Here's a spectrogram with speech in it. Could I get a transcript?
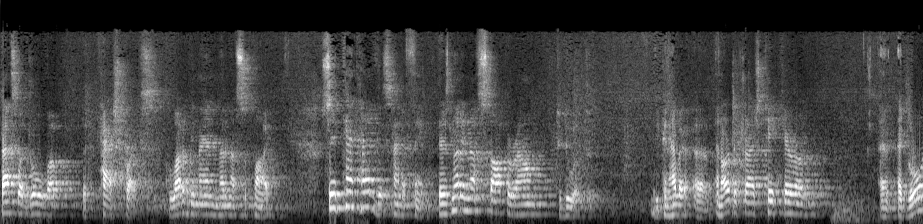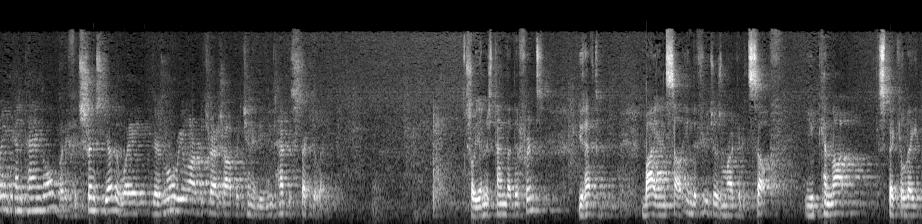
That's what drove up the cash price. A lot of demand, not enough supply. So you can't have this kind of thing. There's not enough stock around to do it. You can have a, a, an arbitrage take care of a, a, growing contango, but if it shrinks the other way, there's no real arbitrage opportunity. You'd have to speculate. So you understand the difference? You have to buy and sell in the futures market itself. You cannot speculate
